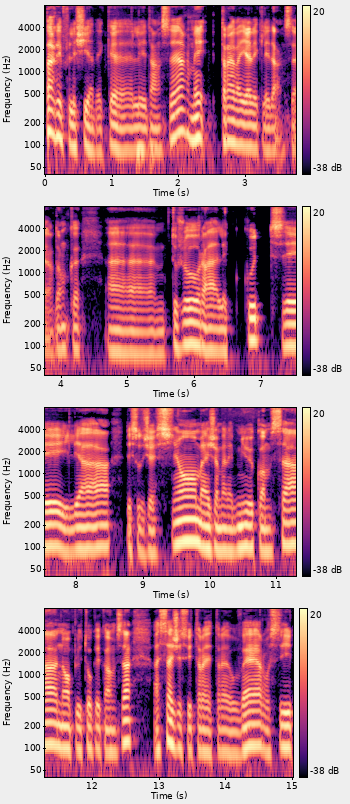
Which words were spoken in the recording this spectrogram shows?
Pas réfléchi avec euh, les danseurs, mais travailler avec les danseurs. Donc, euh, toujours à l'écoute, il y a des suggestions, mais j'aimerais mieux comme ça, non plutôt que comme ça. À ça, je suis très, très ouvert aussi.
